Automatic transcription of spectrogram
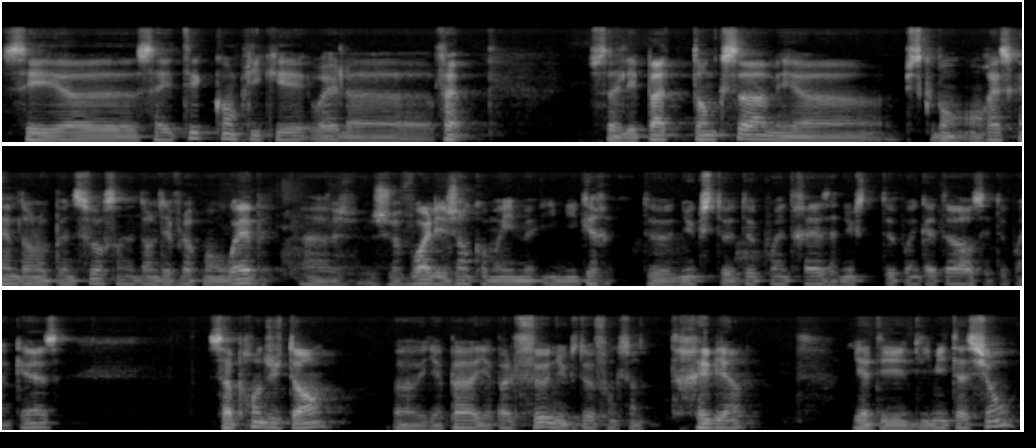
c'est, euh, ça a été compliqué. Ouais, enfin, ça l'est pas tant que ça, mais euh, puisque bon, on reste quand même dans l'open source, on est dans le développement web. Euh, je, vois les gens comment ils, migrent de Nuxt 2.13 à Nuxt 2.14 et 2.15. Ça prend du temps. Il n'y a pas, a pas le feu. Nuxt 2 fonctionne très bien. Il y a des limitations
